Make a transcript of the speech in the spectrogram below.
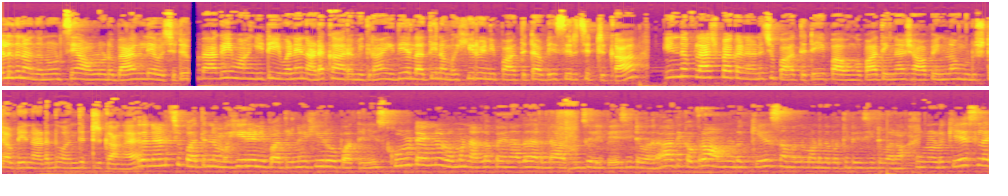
எழுதின அந்த நோட்ஸையும் அவளோட பேக்லேயே வச்சு consider பேக்கையும் வாங்கிட்டு இவனே நடக்க ஆரம்பிக்கிறான். இது எல்லாத்தையும் நம்ம ஹீரோயினி பார்த்துட்டு அப்படியே சிரிச்சிட்டு இருக்கா இந்த ஃப்ளாஷ்பேக்கை நினச்சி பார்த்துட்டு இப்போ அவங்க பார்த்தீங்கன்னா ஷாப்பிங்லாம் முடிச்சுட்டு அப்படியே நடந்து வந்துட்டு இருக்காங்க அதை நினச்சி பார்த்து நம்ம ஹீரோயினி பார்த்தீங்கன்னா ஹீரோ பார்த்தீங்கன்னா நீ ஸ்கூல் டைமில் ரொம்ப நல்ல பையனாக தான் இருந்தா அப்படின்னு சொல்லி பேசிட்டு வரா. அதுக்கப்புறம் அவனோட கேஸ் சம்மந்தமானதை பற்றி பேசிட்டு வரா. உன்னோட கேஸில்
